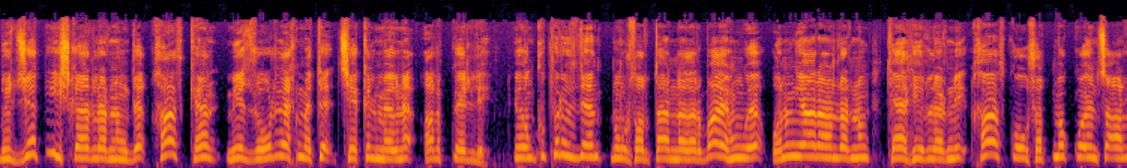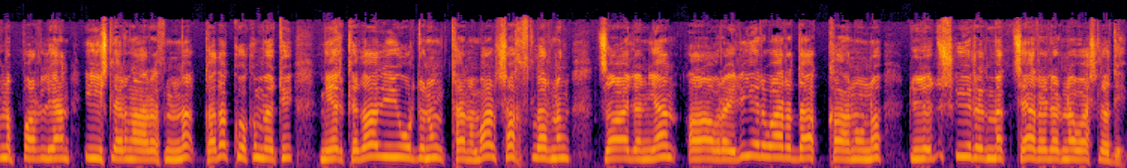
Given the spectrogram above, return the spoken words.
býujet işgärleriniň-de has kän mejbury zähmete çekilmegine alyp geldi. Öňki prezident Nursoltan Nazarbaýewiň we onuň ýaranlarynyň täsirlerini has gowşatmak boýunça alnyp barylýan işleriň arasynda gazak hökümeti Merkezi Aziýa ýurdunyň tanymal şahslarynyň jaýlanýan abraýly ýeri baradaky kanuna düzediş girizmek çärelerine başlady.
